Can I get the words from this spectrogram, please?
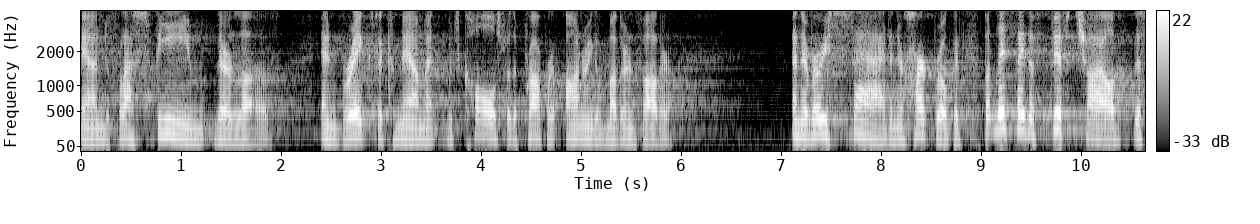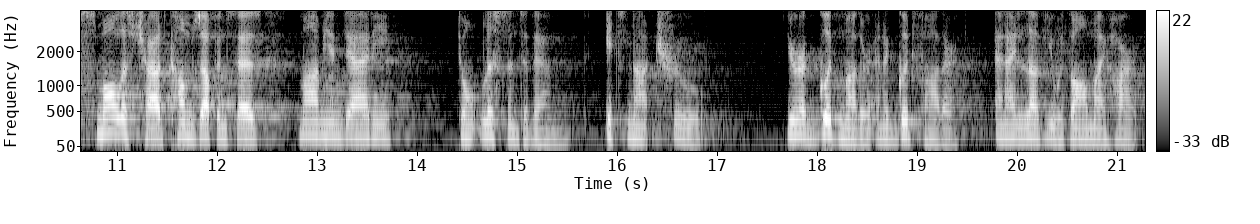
and blaspheme their love and break the commandment which calls for the proper honoring of mother and father. And they're very sad and they're heartbroken. But let's say the fifth child, the smallest child, comes up and says, Mommy and Daddy, don't listen to them. It's not true. You're a good mother and a good father, and I love you with all my heart.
